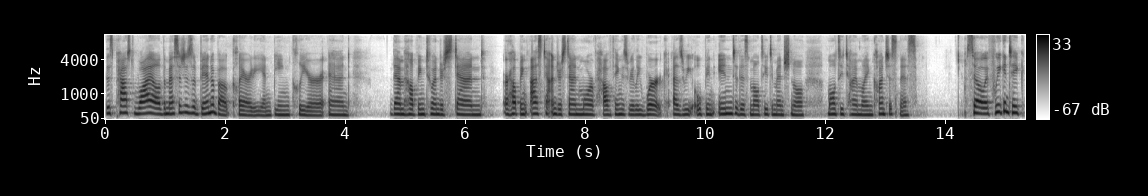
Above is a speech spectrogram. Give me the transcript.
this past while, the messages have been about clarity and being clear and them helping to understand or helping us to understand more of how things really work as we open into this multidimensional, multi timeline consciousness. So, if we can take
